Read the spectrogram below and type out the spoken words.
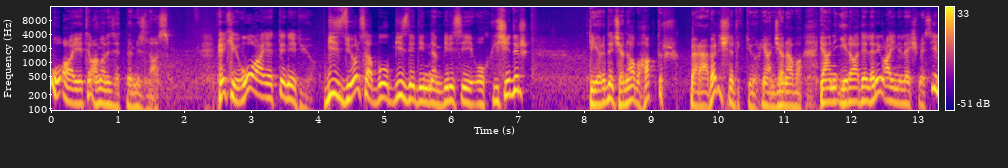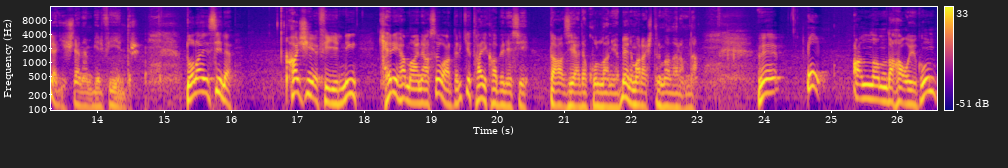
o ayeti analiz etmemiz lazım. Peki o ayette ne diyor? Biz diyorsa bu biz dediğinden birisi o kişidir. Diğeri de Cenab-ı Hak'tır. Beraber işledik diyor. Yani Cenab-ı. Yani iradelerin aynıleşmesiyle işlenen bir fiildir. Dolayısıyla haşiye fiilinin kerihe manası vardır ki Tay kabilesi daha ziyade kullanıyor benim araştırmalarımda. Ve o anlam daha uygun,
